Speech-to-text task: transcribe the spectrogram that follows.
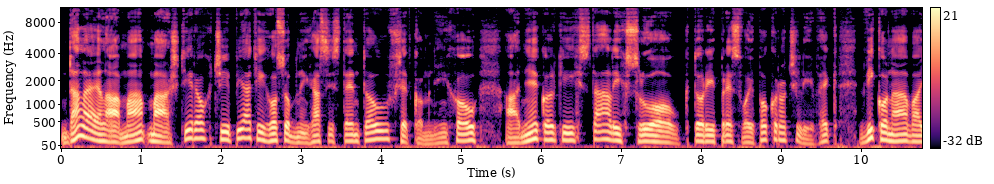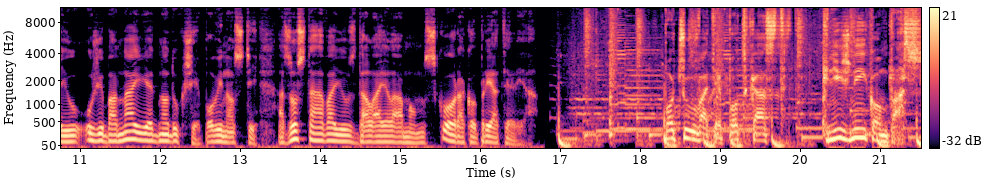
Dalaj Lama má štyroch či piatich osobných asistentov, všetko mníchov a niekoľkých stálych sluhov, ktorí pre svoj pokročilý vek vykonávajú už iba najjednoduchšie povinnosti a zostávajú s Lámom skôr ako priatelia. Počúvate podcast Knižný kompas.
